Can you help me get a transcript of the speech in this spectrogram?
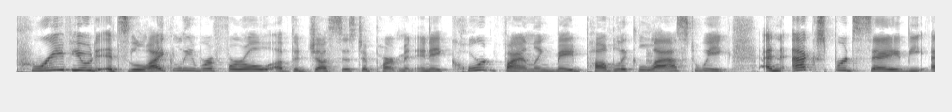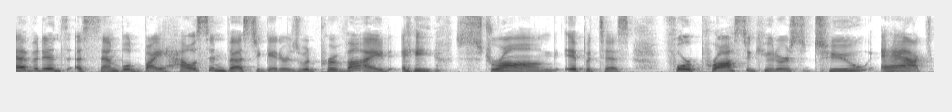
previewed its likely referral of the Justice Department in a court filing made public last week. And experts say the evidence assembled by House investigators would provide a strong impetus for prosecutors to act.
